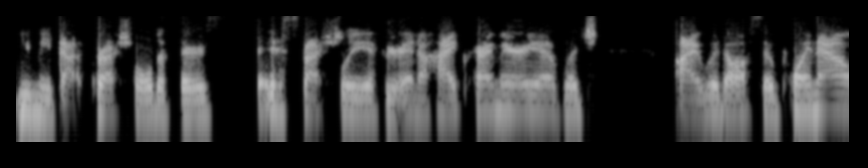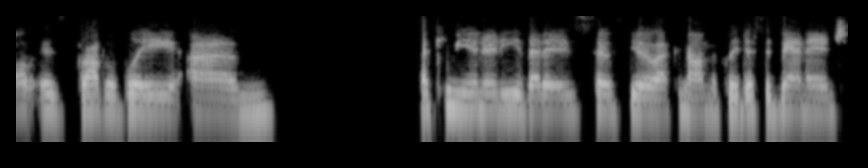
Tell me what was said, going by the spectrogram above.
you meet that threshold if there's, especially if you're in a high crime area, which I would also point out is probably um, a community that is socioeconomically disadvantaged.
